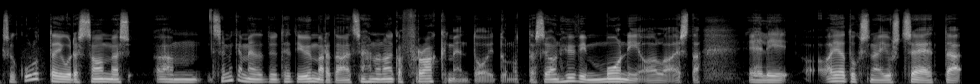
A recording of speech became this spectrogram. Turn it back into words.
koska kuluttajuudessa on myös äm, se, mikä meidän täytyy heti ymmärtää, että sehän on aika fragmentoitunutta, se on hyvin monialaista. Eli ajatuksena just se, että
